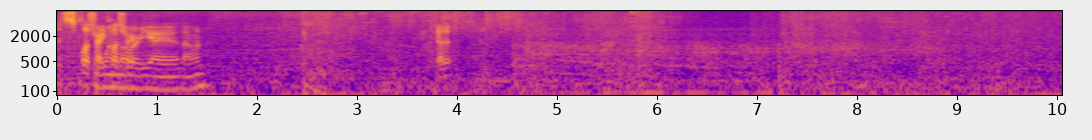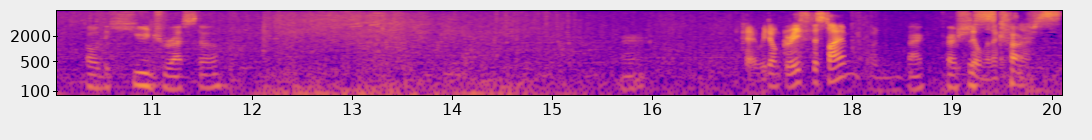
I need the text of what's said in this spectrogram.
It's plus The right, one plus lower. right. Yeah, yeah, that one. Got it. Oh, the huge resto. Alright, Okay, we don't grief this time. back. Kill Precious the next time. scars.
